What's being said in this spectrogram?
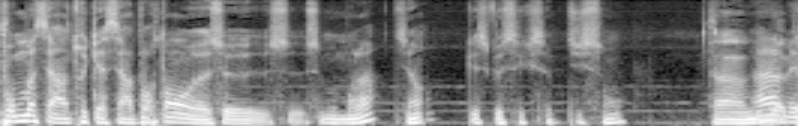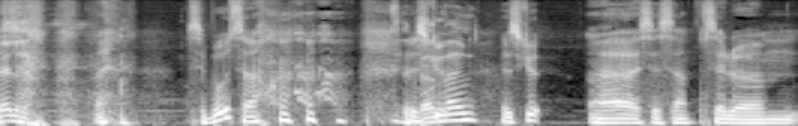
pour moi, c'est un truc assez important euh, ce, ce, ce moment-là. Tiens, qu'est-ce que c'est que ce petit son? T'as un Ah, appel? c'est- beau ça. C'est pas que- mal. Est-ce que ah, c'est ça. C'est le,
